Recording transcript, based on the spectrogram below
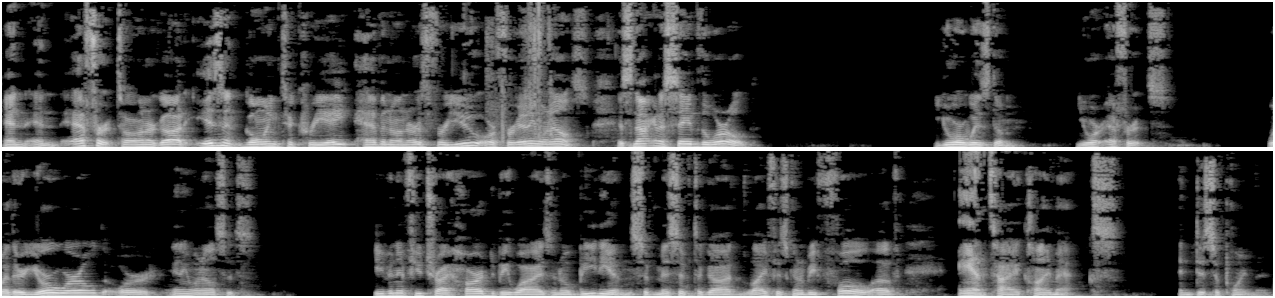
and, and effort to honor God isn't going to create heaven on earth for you or for anyone else. It's not going to save the world your wisdom, your efforts, whether your world or anyone else's. Even if you try hard to be wise and obedient and submissive to God, life is going to be full of anticlimax and disappointment.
